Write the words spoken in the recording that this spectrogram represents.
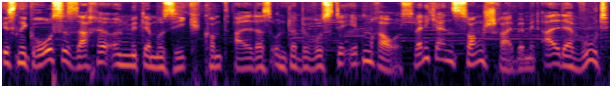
ist eine große Sache und mit der Musik kommt all das Unterbewusste eben raus. Wenn ich einen Song schreibe mit all der Wut,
